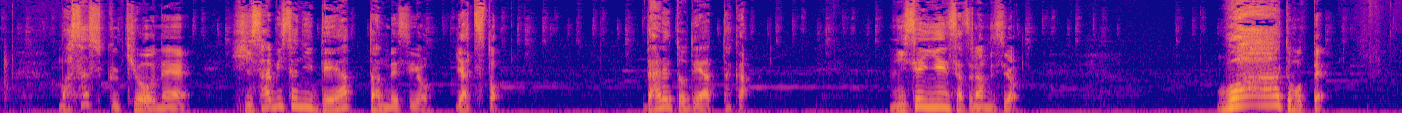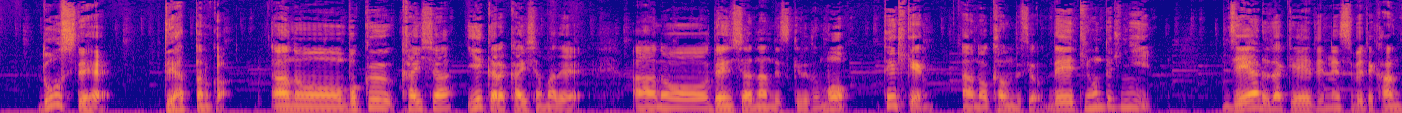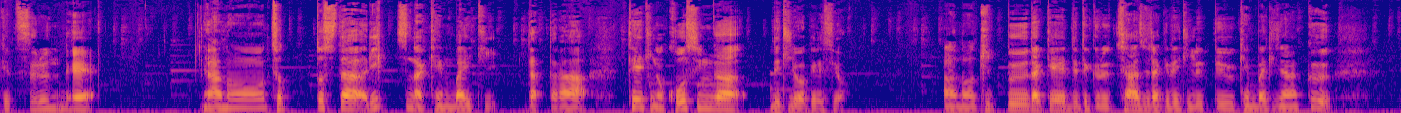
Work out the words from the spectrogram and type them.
まさしく今日ね久々に出会ったんですよやつと。誰と出会ったか。2000円札なんですよ。わーと思って。どうして出会ったのか。あのー僕、会社、家から会社まで、あのー電車なんですけれども、定期券、あの、買うんですよ。で、基本的に JR だけでね、すべて完結するんで、あのーちょっとしたリッチな券売機だったら、定期の更新ができるわけですよ。あの切符だけ出てくるチャージだけできるっていう券売機じゃなく、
